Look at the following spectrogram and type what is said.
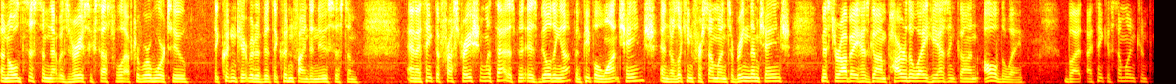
an old system that was very successful after World War II. They couldn't get rid of it. They couldn't find a new system. And I think the frustration with that is, is building up, and people want change, and they're looking for someone to bring them change. Mr. Abe has gone part of the way, he hasn't gone all of the way. But I think if someone can point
